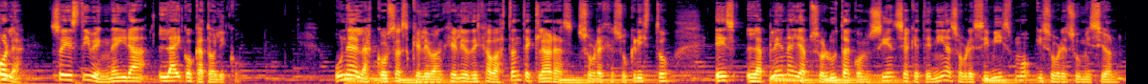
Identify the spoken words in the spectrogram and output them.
Hola, soy Steven Neira, laico católico. Una de las cosas que el Evangelio deja bastante claras sobre Jesucristo es la plena y absoluta conciencia que tenía sobre sí mismo y sobre su misión.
